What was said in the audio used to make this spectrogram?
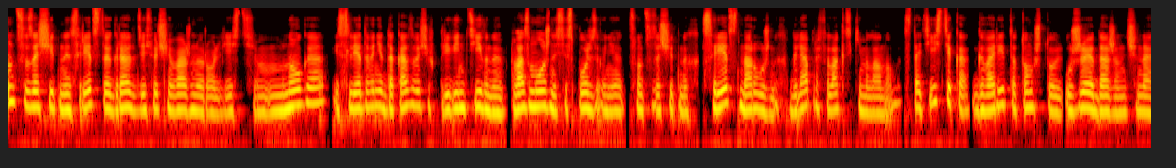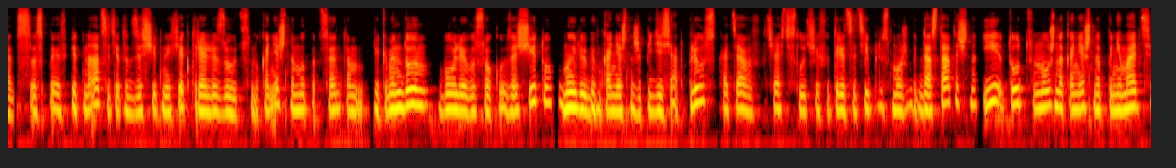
Солнцезащитные средства играют здесь очень важную роль. Есть много исследований, доказывающих превентивную возможность использования солнцезащитных средств наружных для профилактики меланомы. Статистика говорит о том, что уже даже начиная с SPF 15 этот защитный эффект реализуется. Но, конечно, мы пациентам рекомендуем более высокую защиту. Мы любим, конечно же, 50+, хотя в части случаев и 30+, может быть достаточно. И тут нужно, конечно, понимать,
